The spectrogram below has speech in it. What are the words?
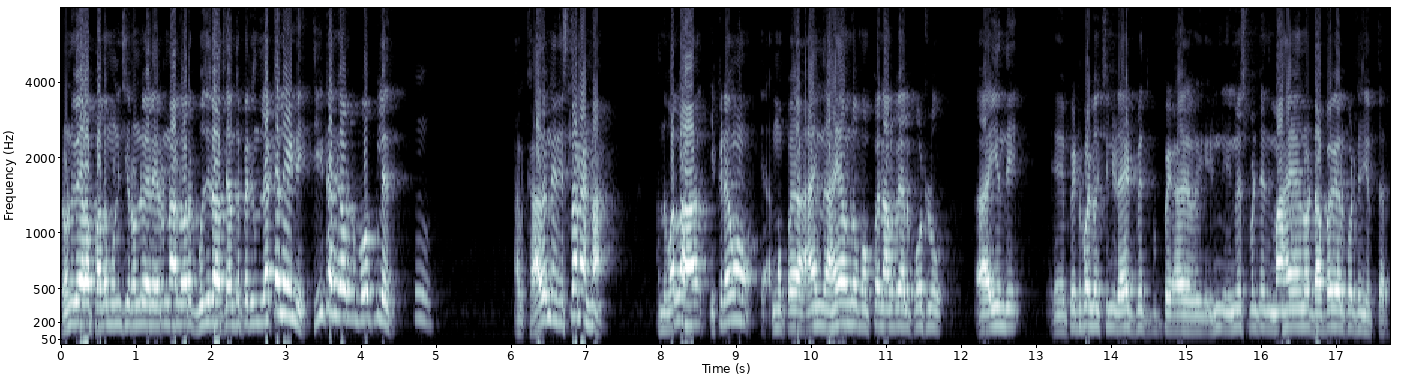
రెండు వేల పదమూడు నుంచి రెండు వేల ఇరవై నాలుగు వరకు గుజరాత్లో ఎంత పెరిగింది? లెక్కలేండి. తీయటానికి ఎవరికి ఓపిక లేదు. ఉం. వాళ్ళు కాదని నేను ఇస్తానంటున్నా. అందువల్ల ఇక్కడేమో ముప్పై ఆయన హయాంలో ముప్పై నలభై వేల కోట్లు అయ్యింది. పెట్టుబడులు వచ్చింది డైరెక్ట్ ఇన్వెస్ట్మెంట్ అయింది. మా హయాంలో డెబ్బై వేల కోట్లు అని చెప్తారు.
